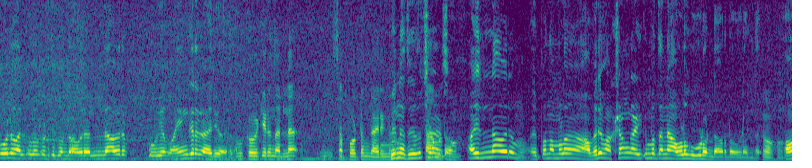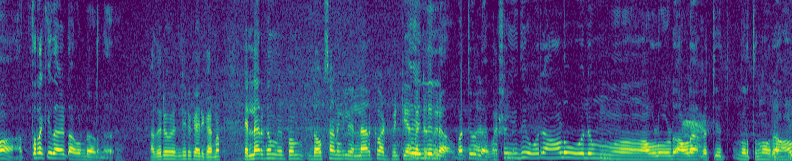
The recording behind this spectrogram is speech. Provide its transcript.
പോലും അത്ഭുതപ്പെടുത്തിക്കൊണ്ട് അവരെല്ലാവരും കൂവിയ ഭയങ്കര കാര്യമായിരുന്നു. കോഴിക്കൊരു നല്ല സപ്പോർട്ടും കാര്യങ്ങളും പിന്നെ തീർച്ചയായിട്ടും. എല്ലാവരും ഇപ്പൊ നമ്മൾ അവർ ഭക്ഷണം കഴിക്കുമ്പോ തന്നെ അവൾ കൂടെ ഉണ്ട് അവരുടെ കൂടെ ഉണ്ട്. ഓ അത്രയ്ക്ക് ഇതായിട്ടാണ് കൊണ്ട് നടന്നത്. അതൊരു വലിയൊരു കാര്യം. കാരണം എല്ലാവർക്കും ഇപ്പം ഡോക്സ് ആണെങ്കിലും എല്ലാവർക്കും അഡ്മിറ്റ് ചെയ്യാൻ പറ്റില്ല പറ്റൂല. പക്ഷെ ഇത് ഒരാൾ പോലും അവളോട് അവളെ അകറ്റി നിർത്തുന്ന ഒരാൾ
